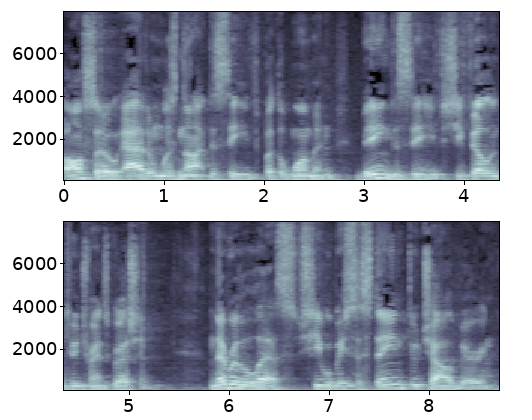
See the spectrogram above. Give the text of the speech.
Also, Adam was not deceived, but the woman, being deceived, she fell into transgression. Nevertheless, she will be sustained through childbearing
